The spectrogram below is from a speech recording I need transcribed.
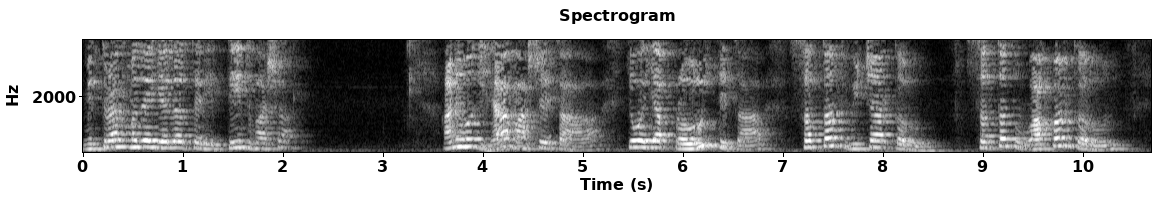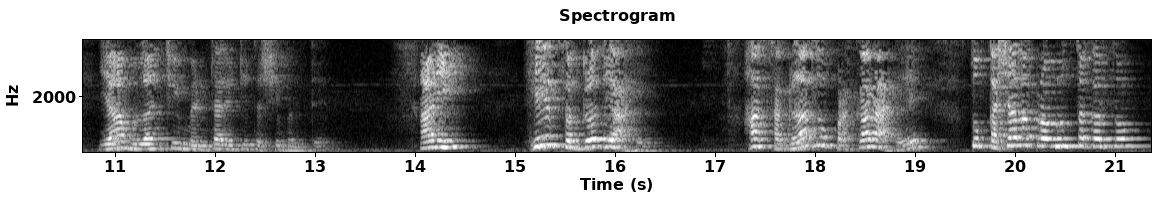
मित्रांमध्ये गेलं तरी तीच भाषा. आणि मग ह्या भाषेचा किंवा या प्रवृत्तीचा सतत विचार करून सतत वापर करून या मुलांची मेंटॅलिटी तशी बनते. आणि हे सगळं जे आहे हा सगळा जो प्रकार आहे तो कशाला प्रवृत्त करतो?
